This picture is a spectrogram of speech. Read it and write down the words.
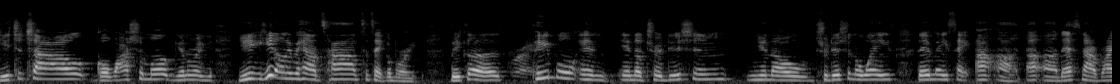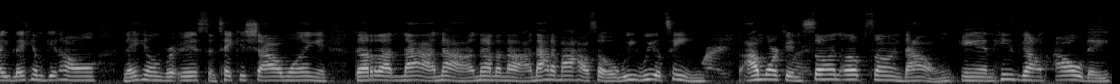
get your child, go wash him up, get him ready. he don't even have time to take a break because right. people in in a tradition, you know, traditional ways, they may say, uh uh-uh, uh, uh-uh, that's not right. Let him get home, let him rest and take his shower and da da da. Nah, nah, nah, nah, nah. Not in my household. We we a team. Right. I'm working right. sun up, sun down, and he's gone all day.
